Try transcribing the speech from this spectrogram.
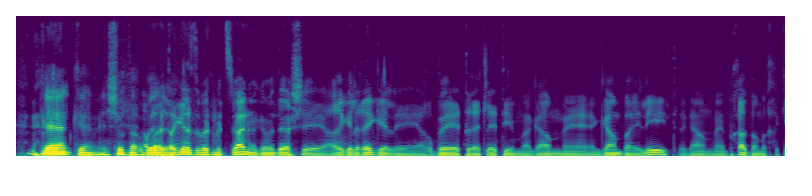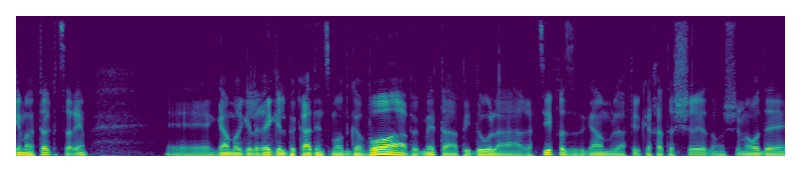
כן, כן, יש עוד הרבה אבל דרך. התרגיל הזה באמת מצוין, ואני גם יודע שהרגל רגל, אה, הרבה טריאטלטים, גם, אה, גם בעילית וגם אה, בכלל במרחקים היותר קצרים, אה, גם רגל רגל בקדנס מאוד גבוה, ובאמת הפידול הרציף הזה, זה גם להפעיל ככה את השריר, זה משהו שמאוד אה,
